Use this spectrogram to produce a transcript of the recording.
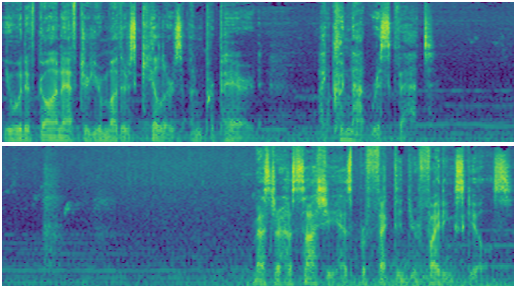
You would have gone after your mother's killers unprepared. I could not risk that. Master Hasashi has perfected your fighting skills.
